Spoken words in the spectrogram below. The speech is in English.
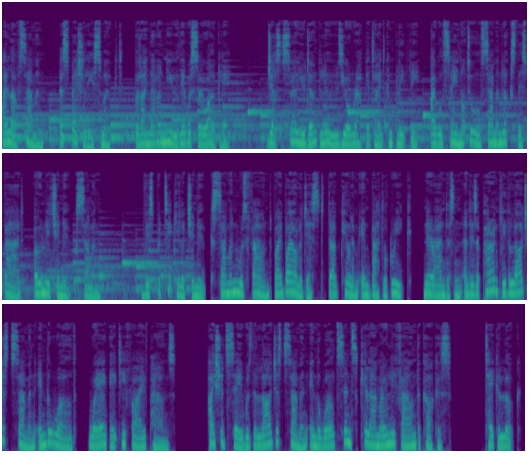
I love salmon, especially smoked, but I never knew they were so ugly. Just so you don't lose your appetite completely, I will say not all salmon looks this bad, only Chinook salmon. This particular Chinook salmon was found by biologist Doug Killam in Battle Creek, near Anderson and is apparently the largest salmon in the world, weighing 85 pounds. I should say was the largest salmon in the world since Killam only found the carcass. Take a look.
